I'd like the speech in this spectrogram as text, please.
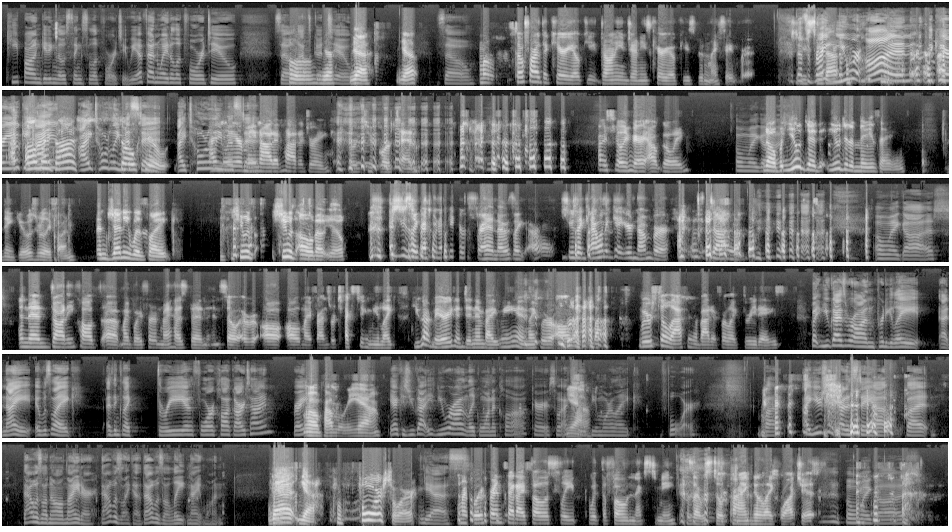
keep on getting those things to look forward to. We have Fenway to look forward to. So Oh, that's good yeah. too. Yeah. Yeah. So Well, so far the karaoke, Donnie and Jenny's karaoke has been my favorite. Did that's see right. that? You were on the karaoke. Oh my I, gosh. I totally So missed it. cute. I I totally may missed or it. may not have had a drink or two or ten. I was feeling very outgoing. oh my god. No, but you did. You did amazing. Thank you. It was really fun. And Jenny was like, she was she was all about you. She's like, I want to be your friend. I was like, oh. She was like, I want to get your number. Oh my gosh. And then Donnie called uh, my boyfriend, and my husband, and so every, all all my friends were texting me like, "You got married and didn't invite me," and like we were all like, la- we were still laughing about it for like three days. But you guys were on pretty late at night. It was like I think like three or four o'clock our time, right? Oh, probably, yeah. Yeah, because you got you were on like one o'clock or so. Actually, Yeah. it'd be more like four. But I usually try to stay up, but that was an all nighter. That was like a that was a late night one. That yeah, for, for sure. Yes. My boyfriend said I fell asleep with the phone next to me because I was still trying to like watch it. Oh my god.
